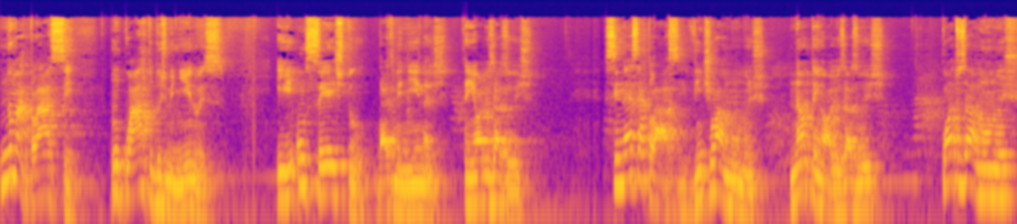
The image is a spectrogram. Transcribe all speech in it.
numa classe um quarto dos meninos e um sexto das meninas tem olhos azuis. Se nessa classe 21 alunos não têm olhos azuis, quantos alunos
